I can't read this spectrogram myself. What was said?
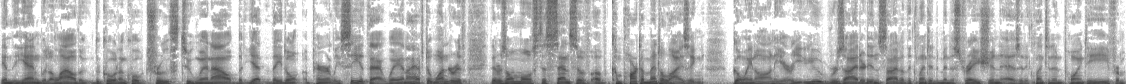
in the end would allow the, the quote unquote truth to win out, but yet they don't apparently see it that way. And I have to wonder if there's almost a sense of, of compartmentalizing going on here. You, you resided inside of the Clinton administration as a Clinton appointee from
